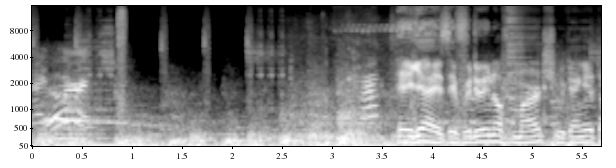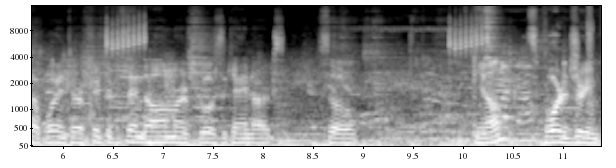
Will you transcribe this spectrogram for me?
Right merch. Hey guys, if we do enough merch, we can get a point where 50% of all merch goes to kind hearts. So, you know, support the dream.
